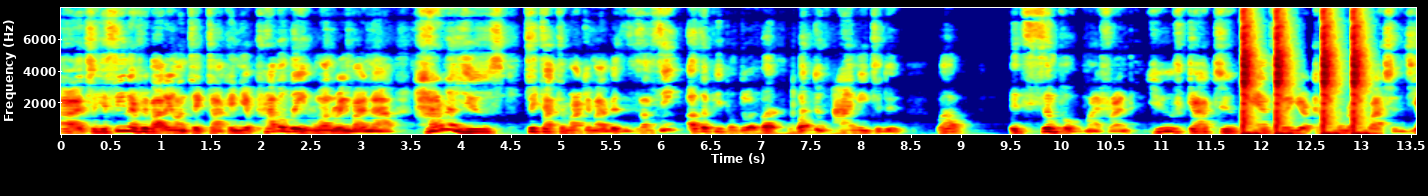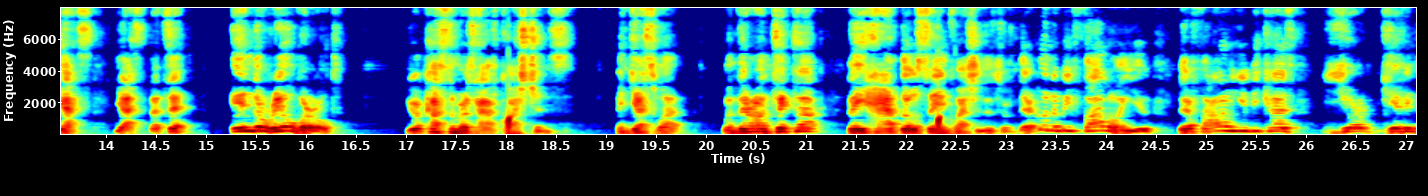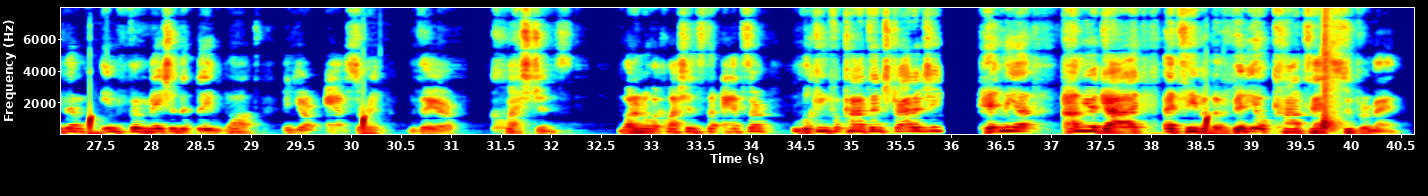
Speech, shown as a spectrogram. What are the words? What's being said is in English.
All right, so you've seen everybody on TikTok, and you're probably wondering by now, how do I use TikTok to market my business? Because I'm seeing other people do it, but what do I need to do? Well, it's simple, my friend. You've got to answer your customers' questions. Yes, yes, that's it. In the real world, your customers have questions. And guess what? When they're on TikTok, they have those same questions. And so they're going to be following you, they're following you because you're giving them information that they want and you're answering their questions. Want to know what questions to answer? Looking for content strategy? Hit me up. I'm your guy, Atiba, the video content superman.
